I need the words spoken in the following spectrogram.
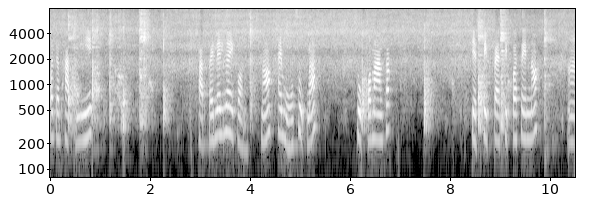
ก็จะผัดอันนี้ ผัดไปเรื่อยๆก่อนเนาะให้หมูสุกเนาะสุกประมาณสักเจ็ดสิบแปดสิบเปอร์เซ็นเนาะอ่า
